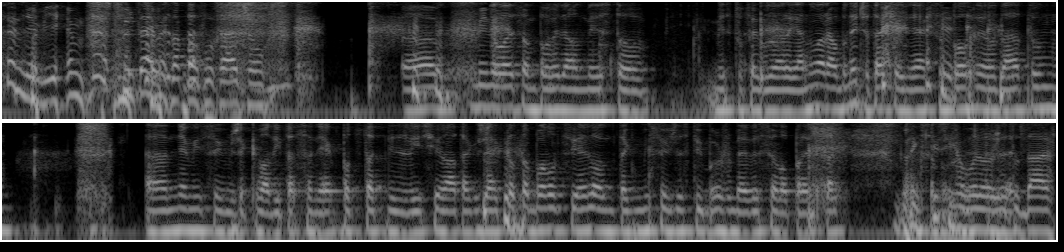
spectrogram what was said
Neviem. Spýtajme sa poslucháčov. Uh, minule som povedal miesto, miesto februára, januára, alebo niečo také, nejak som povedal dátum. A nemyslím, že kvalita sa nejak podstatne zvýšila, takže ak toto bolo cieľom, tak myslím, že s tým môžeme veselo prestať. Tak ty si hovoril, stredať. že to dáš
